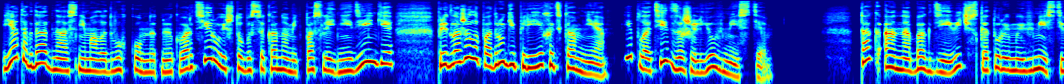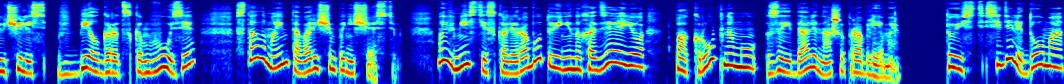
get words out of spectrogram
Я тогда одна снимала двухкомнатную квартиру, и чтобы сэкономить последние деньги, предложила подруге переехать ко мне и платить за жилье вместе. Так Анна Багдевич, с которой мы вместе учились в Белгородском вузе, стала моим товарищем по несчастью. Мы вместе искали работу и, не находя ее, по-крупному заедали наши проблемы. То есть сидели дома,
